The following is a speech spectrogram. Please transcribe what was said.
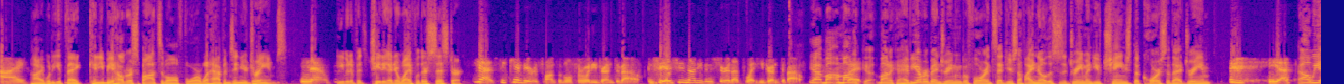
hi. Hi, what do you think? Can you be held responsible for what happens in your dreams? No, Even if it's cheating on your wife with her sister? Yes, he can't be responsible for what he dreamt about. And she, and she's not even sure that's what he dreamt about. Yeah, Mo- uh, Monica. Monica, have you ever been dreaming before and said to yourself, "I know this is a dream," and you've changed the course of that dream? Yes. Oh, we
